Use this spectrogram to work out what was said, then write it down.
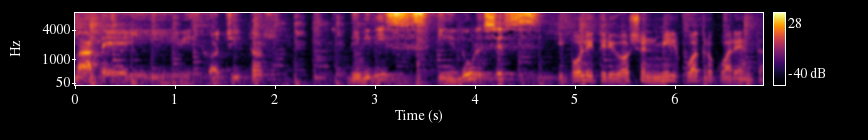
Mate y bizcochitos. Dividís y dulces Hipólito Yrigoyen 1440.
